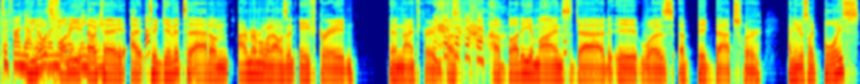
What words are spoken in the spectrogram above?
to find out you know what what's women funny? Okay, I, to give it to Adam, I remember when I was in eighth grade and ninth grade, a, a buddy of mine's dad it was a big bachelor, and he was like, "Boys,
